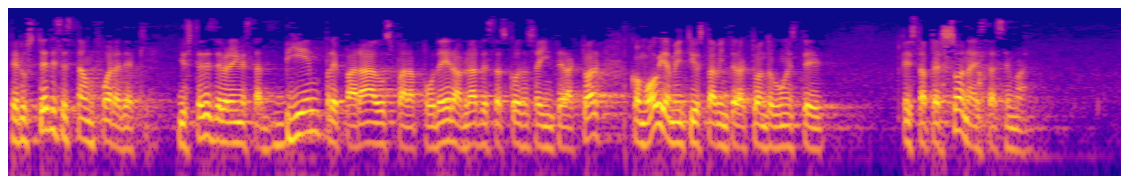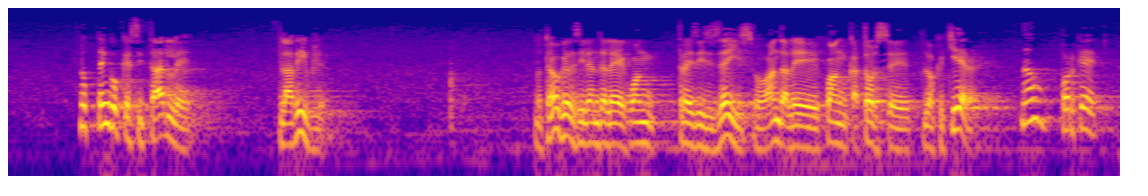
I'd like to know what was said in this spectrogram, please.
Pero ustedes están fuera de aquí y ustedes deberían estar bien preparados para poder hablar de estas cosas e interactuar, como obviamente yo estaba interactuando con este, esta persona esta semana. No tengo que citarle la Biblia. No tengo que decirle, ándale Juan 3.16 o ándale Juan 14, lo que quiera. No, ¿por qué?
